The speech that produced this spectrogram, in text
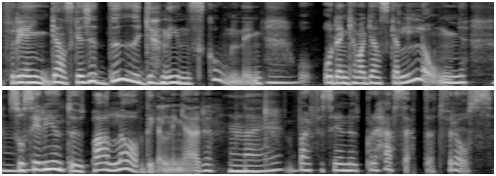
För det är en ganska gedigen inskolning mm. och, och, den kan vara ganska lång. Mm. Så ser det ju inte ut på alla avdelningar. Nej. Varför ser den ut på det här sättet för oss?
